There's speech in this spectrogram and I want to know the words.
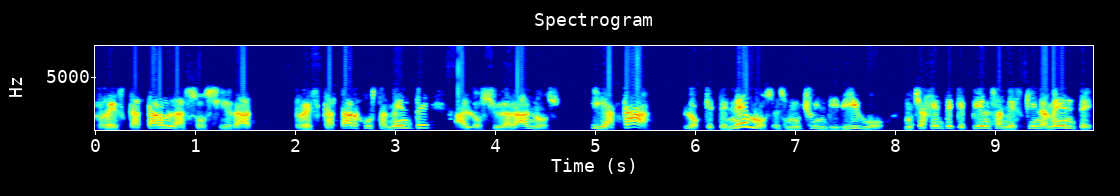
rescatar la sociedad, rescatar justamente a los ciudadanos. Y acá lo que tenemos es mucho individuo, mucha gente que piensa mezquinamente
